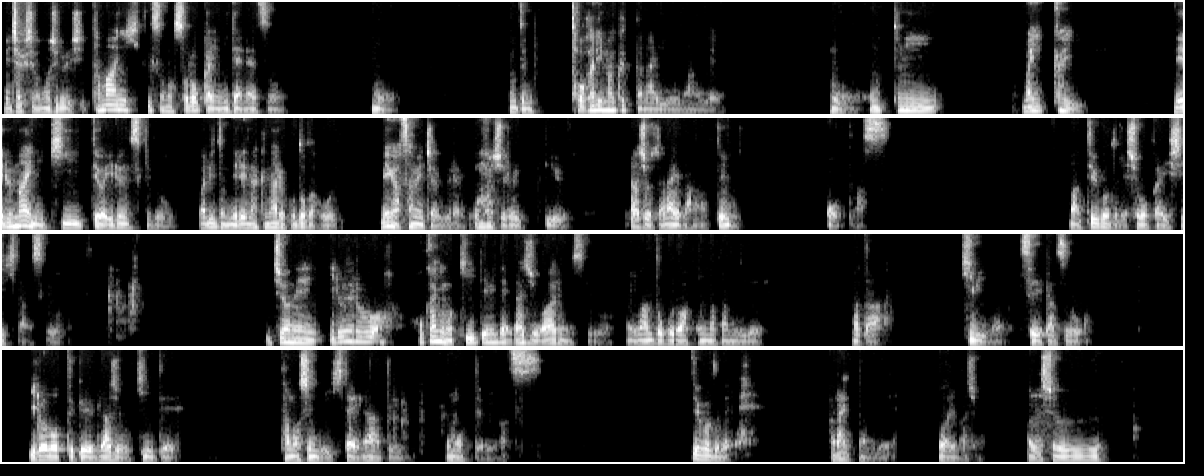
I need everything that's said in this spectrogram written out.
めちゃくちゃ面白いし、たまに聞くそのソロ回みたいなやつも、もう、本当に尖りまくった内容なので、もう本当に毎回寝る前に聞いてはいるんですけど、割と寝れなくなることが多い。目が覚めちゃうぐらい面白いっていうラジオじゃないかなというふうに思ってます。まあ、ということで紹介してきたんですけど、一応ね、いろいろ他にも聞いてみたいラジオはあるんですけど、今のところはこんな感じで、また日々の生活を彩ってくれるラジオを聞いて楽しんでいきたいなという思っております。ということで、腹減ったので終わりましょう。a la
